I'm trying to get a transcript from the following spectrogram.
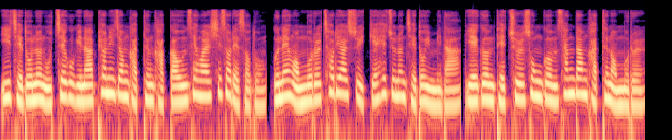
이 제도는 우체국이나 편의점 같은 가까운 생활 시설에서도 은행 업무를 처리할 수 있게 해주는 제도입니다. 예금, 대출, 송금, 상담 같은 업무를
